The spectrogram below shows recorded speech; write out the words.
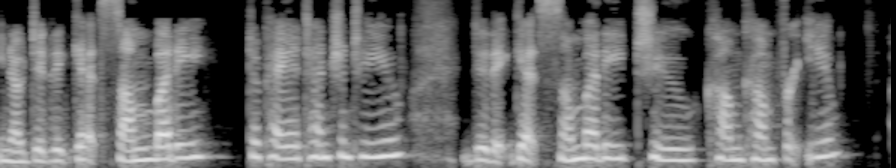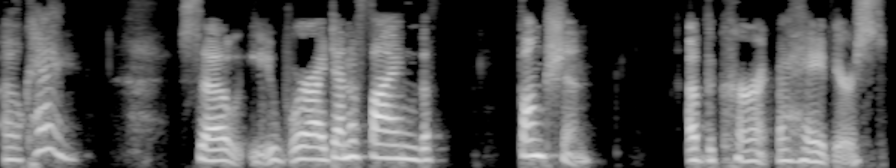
You know did it get somebody to pay attention to you? Did it get somebody to come comfort you? Okay. So we're identifying the function of the current behaviors.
